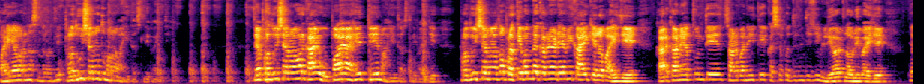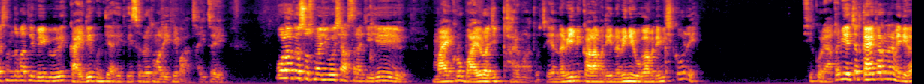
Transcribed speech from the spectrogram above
पर्यावरणासंदर्भातली प्रदूषणं तुम्हाला माहीत असली पाहिजे. त्या प्रदूषणावर काय उपाय आहे ते माहीत असले पाहिजे. प्रदूषणाचा प्रतिबंध करण्यासाठी आम्ही काय केलं पाहिजे? कारखान्यातून ते सांडपाणी ते कशा पद्धतीने त्याची विल्हेवाट लावली पाहिजे? त्या संदर्भातले वेगवेगळे कायदे कोणते आहेत हे सगळं तुम्हाला इथे वाचायचं आहे ओळख सूक्ष्मजीवशास्त्राची हे मायक्रोबायोलॉजी फार महत्वाचं या नवीन काळामध्ये नवीन युगामध्ये मी शिकवले शिकवले आता मी याच्यात काय करणार माहिती का?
